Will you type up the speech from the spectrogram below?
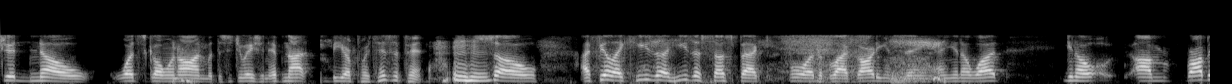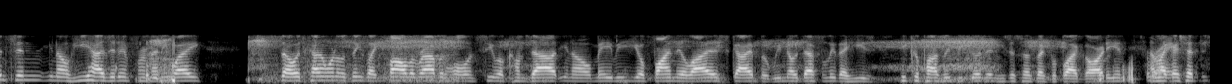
should know what's going on with the situation, if not be a participant. Mm-hmm. So I feel like he's a he's a suspect for the Black Guardian thing, and you know what? You know, um, Robinson, you know, he has it in for him anyway. So it's kind of one of those things like follow the rabbit hole and see what comes out. You know, maybe you'll find the Elias guy, but we know definitely that he's he could possibly be good, and he's a suspect for Black Guardian. And like I said, this,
